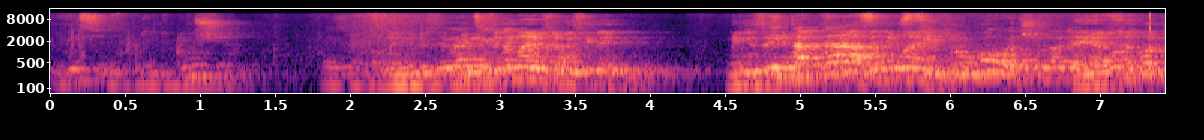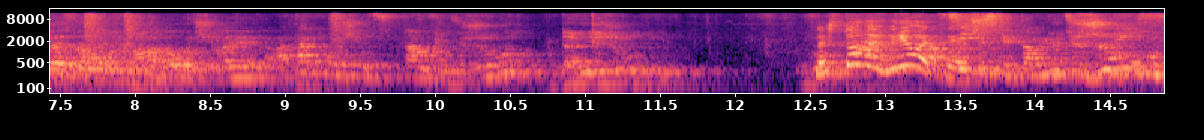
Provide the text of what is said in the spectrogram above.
весить предыдущих хозяев. Мы не, мы не занимаемся выселением. Мы не И занимаемся. тогда не запустить занимаемся. другого Да я человека, всё вот, вот этого вот молодого человека. А так получается, там люди живут, Там не живут. Да что вы врете? фактически там люди живут.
